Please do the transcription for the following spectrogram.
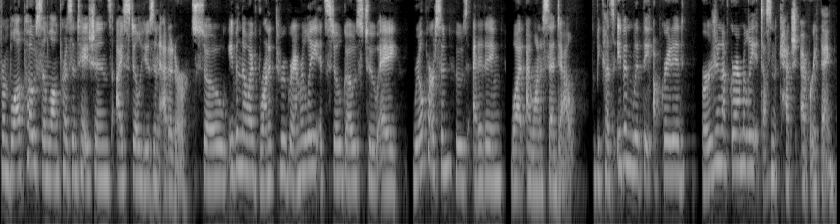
From blog posts and long presentations, I still use an editor. So even though I've run it through Grammarly, it still goes to a real person who's editing what I want to send out. Because even with the upgraded version of Grammarly, it doesn't catch everything.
